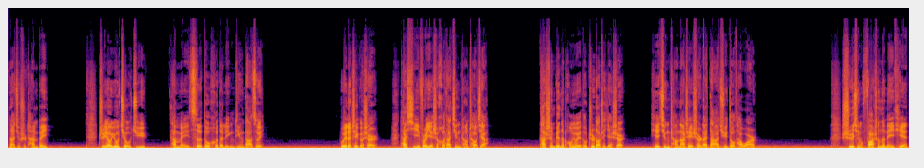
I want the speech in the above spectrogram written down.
那就是贪杯。只要有酒局，他每次都喝得伶仃大醉。为了这个事儿，他媳妇儿也是和他经常吵架。他身边的朋友也都知道这件事儿，也经常拿这事儿来打趣逗他玩儿。事情发生的那一天。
